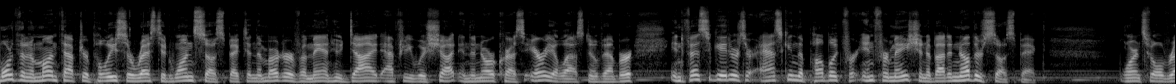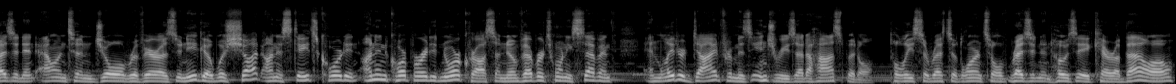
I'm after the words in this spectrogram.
More than a month after police arrested one suspect in the murder of a man who died after he was shot in the Norcross area last November, investigators are asking the public for information about another suspect. Lawrenceville resident Allenton Joel Rivera Zuniga was shot on a state's court in unincorporated Norcross on November 27th and later died from his injuries at a hospital. Police arrested Lawrenceville resident Jose Caraballo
